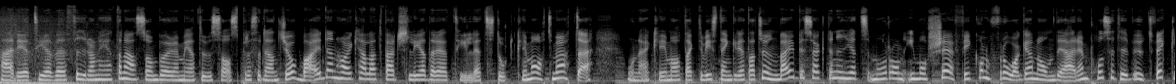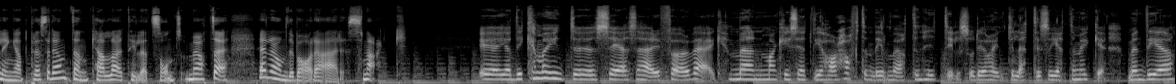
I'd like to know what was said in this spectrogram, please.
Här är TV4-nyheterna som börjar med att USAs president Joe Biden har kallat världsledare till ett stort klimatmöte. Och när klimataktivisten Greta Thunberg besökte Nyhetsmorgon i morse fick hon frågan om det är en positiv utveckling att presidenten kallar till ett sånt möte eller om det bara är snack. Eh, ja, det kan man ju inte säga så här i förväg. Men man kan ju säga att vi har haft en del möten hittills och det har inte lett till så jättemycket. Men det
